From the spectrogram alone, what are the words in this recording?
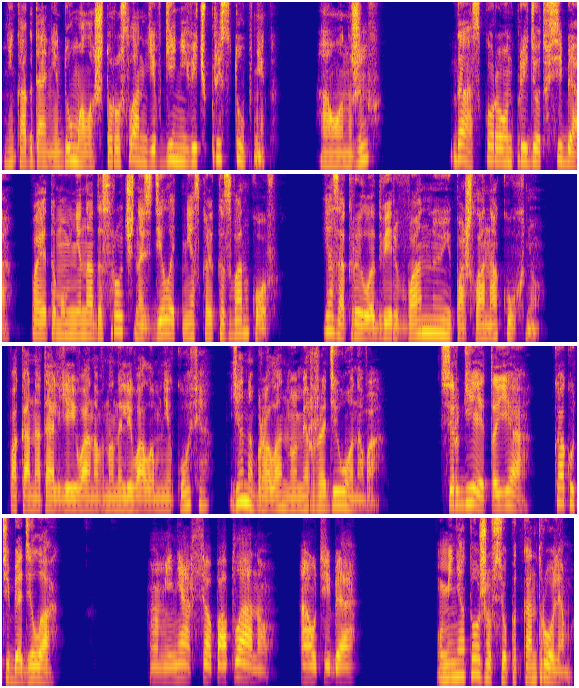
Никогда не думала, что Руслан Евгеньевич преступник. А он жив? Да, скоро он придет в себя, поэтому мне надо срочно сделать несколько звонков. Я закрыла дверь в ванную и пошла на кухню. Пока Наталья Ивановна наливала мне кофе, я набрала номер Родионова. «Сергей, это я. Как у тебя дела?» «У меня все по плану. А у тебя?» «У меня тоже все под контролем.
